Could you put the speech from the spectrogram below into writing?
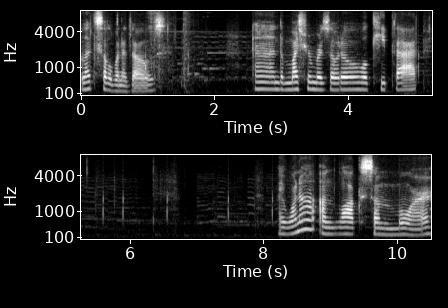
Let's sell one of those. And the mushroom risotto, we'll keep that. I want to unlock some more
